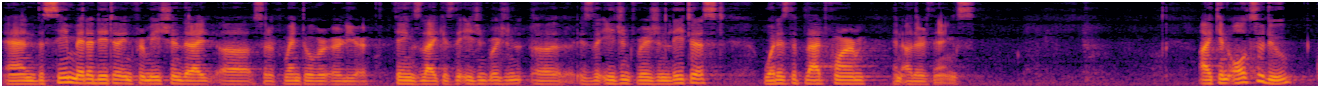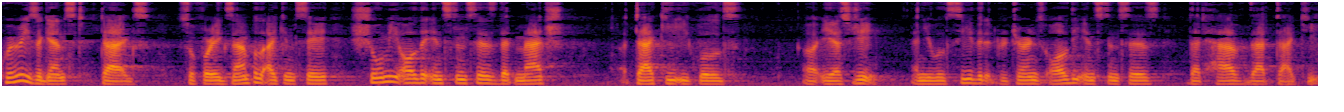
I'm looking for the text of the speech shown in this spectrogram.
and the same metadata information that I uh, sort of went over earlier. Things like is the agent version uh, is the agent version latest, what is the platform, and other things. I can also do queries against tags. So for example, I can say, show me all the instances that match tag key equals uh, ASG. And you will see that it returns all the instances that have that tag key.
